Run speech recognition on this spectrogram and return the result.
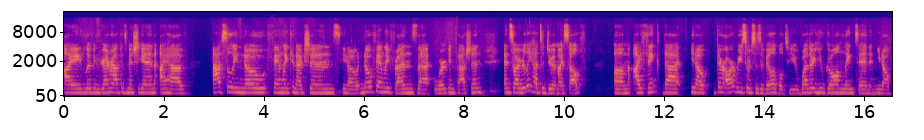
I live in Grand Rapids, Michigan. I have absolutely no family connections, you know, no family friends that work in fashion. And so I really had to do it myself. Um, I think that, you know, there are resources available to you, whether you go on LinkedIn and, you know,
